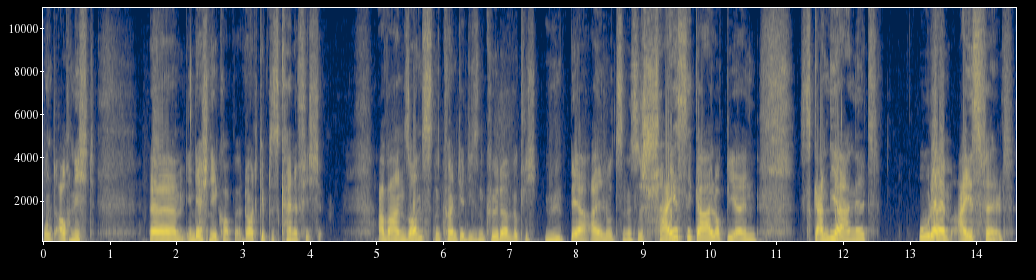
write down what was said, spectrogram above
und auch nicht ähm, in der Schneekoppe. Dort gibt es keine Fische. Aber ansonsten könnt ihr diesen Köder wirklich überall nutzen. Es ist scheißegal, ob ihr in Skandia angelt oder im Eisfeld.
